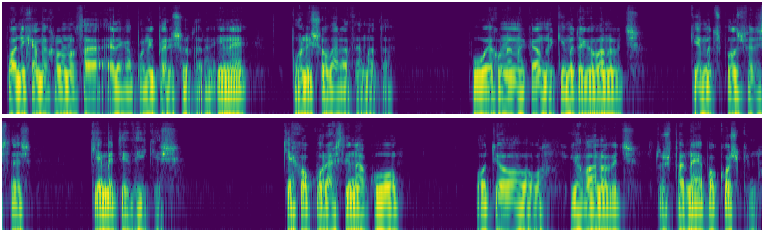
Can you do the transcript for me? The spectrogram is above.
που αν είχαμε χρόνο θα έλεγα πολύ περισσότερα, είναι πολύ σοβαρά θέματα που έχουν να κάνουν και με τον Γιωβάνοβιτς και με τους ποδοσφαιριστές και με τη διοίκηση. Και έχω κουραστεί να ακούω ότι ο Γιωβάνοβιτς τους περνάει από κόσκινο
